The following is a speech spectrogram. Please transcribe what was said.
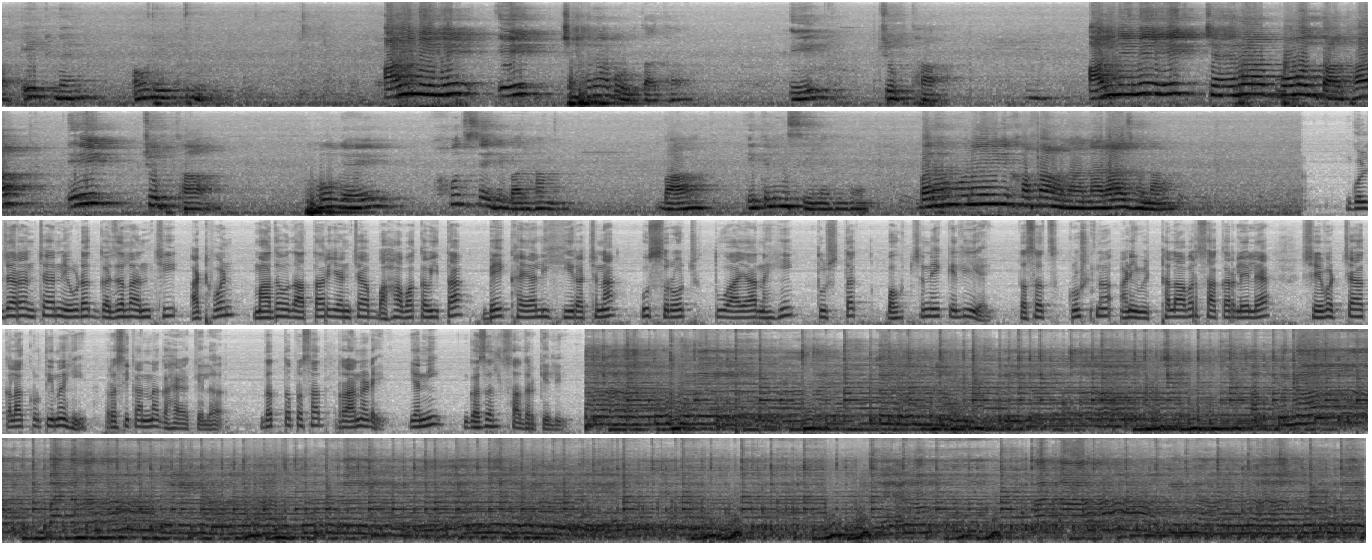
एक मैं और एक तू। आईने में एक चेहरा बोलता था, एक चुप था। आईने में एक चेहरा बोलता था, एक चुप था। हो गए खुद से ही बरहम। बात इतनी सी नहीं है। बरहम होना यानी कि खफा होना, नाराज़ होना। गुलजारांच्या निवडक गझलांची आठवण माधव दातार यांच्या बहावा कविता बेखयाली ही रचना उस रोज तू आया नाही तुझ तक पहुंचने के तसंच कृष्ण आणि विठ्ठलावर साकारलेल्या शेवटच्या कलाकृतीनंही रसिकांना घायाळ केलं. दत्तप्रसाद रानडे यांनी गझल सादर केली. ফুলে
